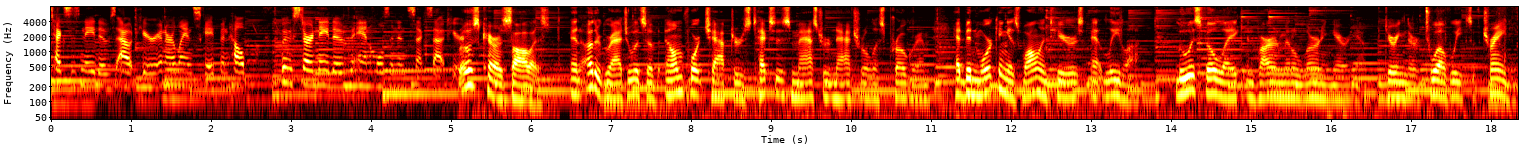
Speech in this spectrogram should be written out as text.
Texas natives out here in our landscape and help boost our native animals and insects out here. Rose Carrizales and other graduates of Elm Fork Chapter's Texas Master Naturalist program had been working as volunteers at LELA, Lewisville Lake Environmental Learning Area, during their 12 weeks of training,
